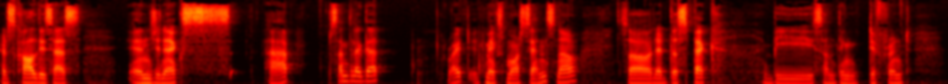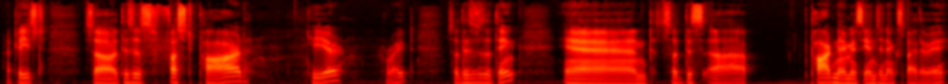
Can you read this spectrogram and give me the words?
Let's call this as nginx app something like that right? It makes more sense now. So let the spec be something different at least. So this is first pod here right? So this is the thing. And so this uh, pod name is nginx by the way.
